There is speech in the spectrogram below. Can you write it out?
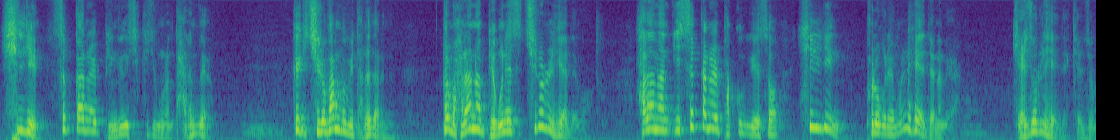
힐링, 습관을 변경시키는 건 다른 거야. 그렇게 치료 방법이 다르다는 거야. 그럼 하나는 병원에서 치료를 해야 되고 하나는 이 습관을 바꾸기 위해서 힐링 프로그램을 해야 되는 거야. 개조를 해야 돼, 개조.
